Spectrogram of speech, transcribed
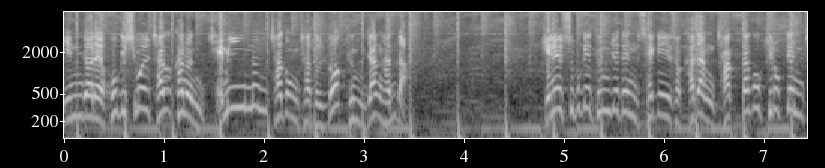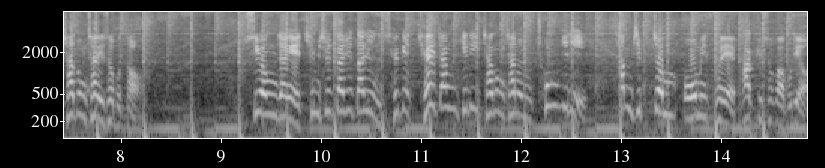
인간의 호기심을 자극하는 재미있는 자동차들도 등장한다. 기네스북에 등재된 세계에서 가장 작다고 기록된 자동차에서부터 수영장에 침실까지 딸린 세계 최장 길이 자동차는 총 길이 30.5m의 바퀴소가 무려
